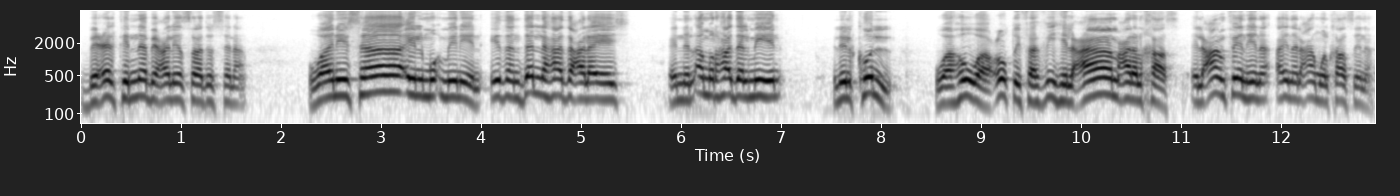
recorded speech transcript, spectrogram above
بعيلة النبي عليه الصلاة والسلام. ونساء المؤمنين إذا دل هذا على إيش؟ إن الأمر هذا المين للكل. وهو عطف فيه العام على الخاص. العام فين هنا؟ أين العام والخاص هنا؟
